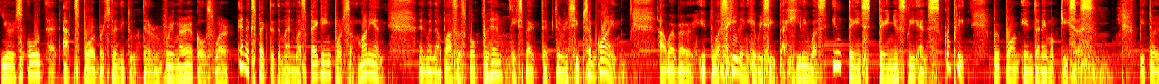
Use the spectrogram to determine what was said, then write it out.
years old at Acts 4 verse 22. The miracles were unexpected. The man was begging for some money and and when the apostle spoke to him, he expected to receive some coin. However, it was healing he received. The healing was instantaneously and complete, performed in the name of Jesus. Peter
